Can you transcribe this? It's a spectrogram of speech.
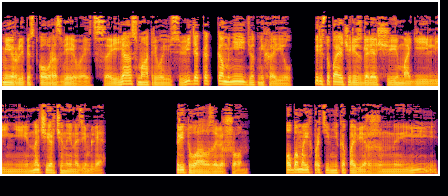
Мир лепестков развеивается, и я осматриваюсь, видя, как ко мне идет Михаил, переступая через горящие магии линии, начерченные на земле. Ритуал завершен. Оба моих противника повержены, и...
